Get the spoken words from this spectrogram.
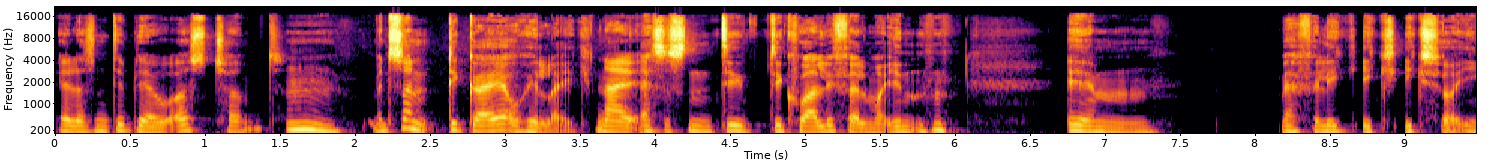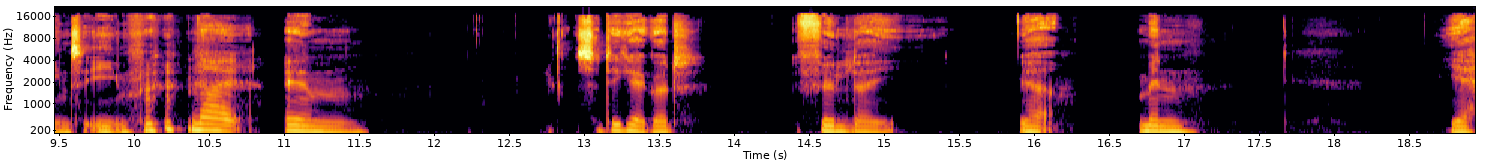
Eller sådan, det bliver jo også tomt. Mm, men sådan, det gør jeg jo heller ikke. Nej, Altså sådan, det, det kunne aldrig falde mig ind. øhm, I hvert fald ikke, ikke, ikke så en til en. nej. øhm, så det kan jeg godt følge dig i. Ja, men ja.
